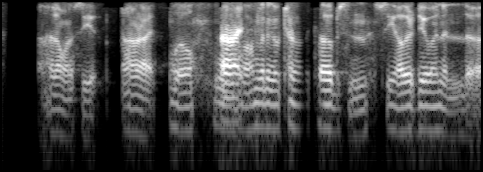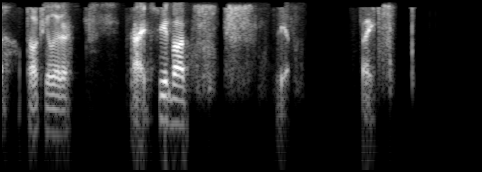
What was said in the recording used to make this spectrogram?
I don't want to see it. All right. Well, well All right. I'm gonna go turn on the Cubs and see how they're doing, and uh, I'll talk to you later. All right. See you, Bob. Yeah. Bye.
